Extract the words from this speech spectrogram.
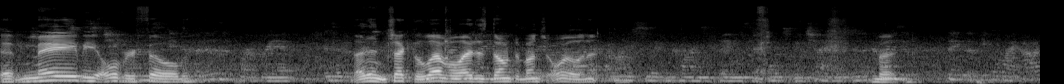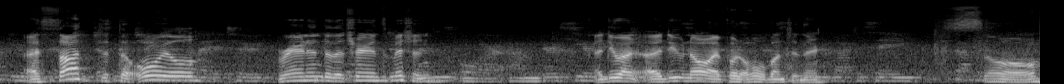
It may be overfilled. I didn't check the level, I just dumped a bunch of oil in it. But I thought that the oil ran into the transmission. I do I, I do know I put a whole bunch in there. So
